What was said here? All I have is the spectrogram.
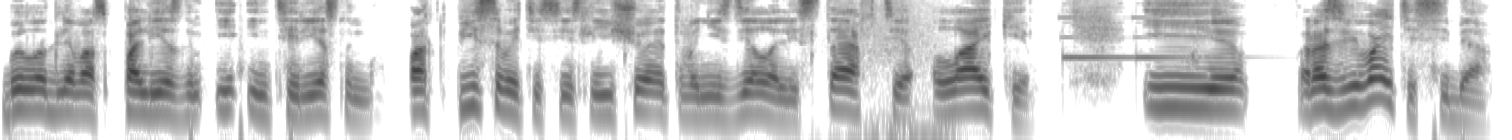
было для вас полезным и интересным. Подписывайтесь, если еще этого не сделали, ставьте лайки и развивайте себя.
